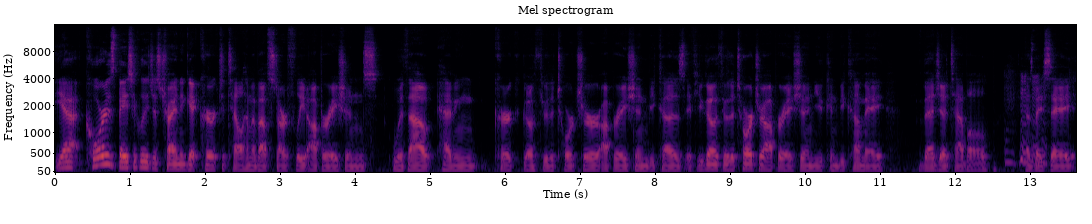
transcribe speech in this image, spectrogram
Yeah, Kor is basically just trying to get Kirk to tell him about Starfleet operations without having Kirk go through the torture operation because if you go through the torture operation, you can become a vegetable, as they say,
